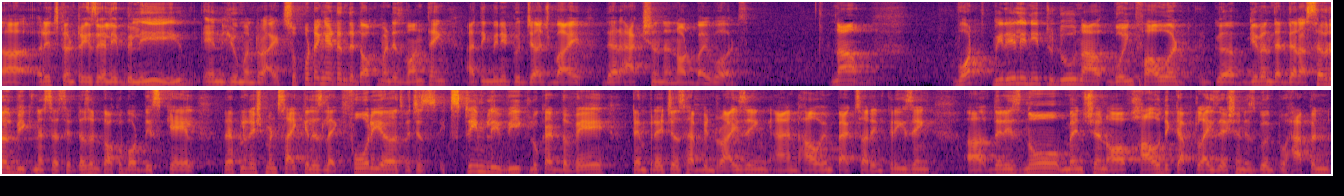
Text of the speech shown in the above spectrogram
uh, rich countries really believe in human rights. So putting it in the document is one thing. I think we need to judge by their action and not by words. Now, what we really need to do now going forward, uh, given that there are several weaknesses, it doesn't talk about the scale. Replenishment cycle is like four years, which is extremely weak. Look at the way temperatures have been rising and how impacts are increasing. Uh, there is no mention of how the capitalization is going to happen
